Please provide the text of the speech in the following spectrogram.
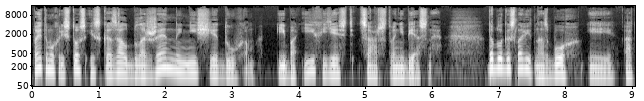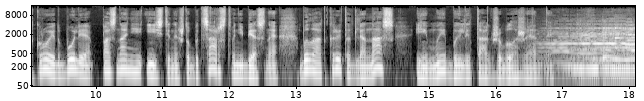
Поэтому Христос и сказал «блаженны нищие духом, ибо их есть Царство Небесное». Да благословит нас Бог и откроет более познание истины, чтобы Царство Небесное было открыто для нас, и мы были также блаженны.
